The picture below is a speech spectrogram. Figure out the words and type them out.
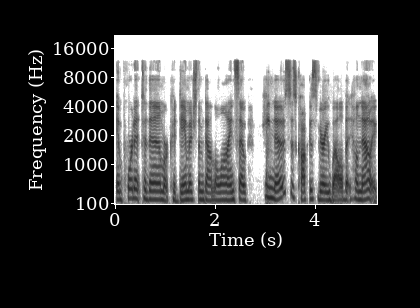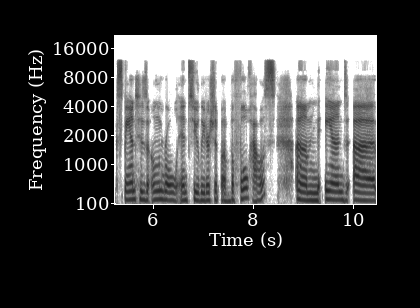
important to them or could damage them down the line. So he knows his caucus very well, but he'll now expand his own role into leadership of the full House. Um, and uh,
